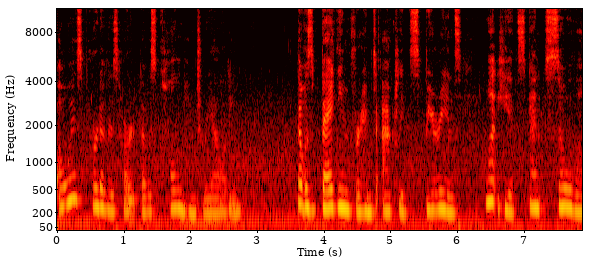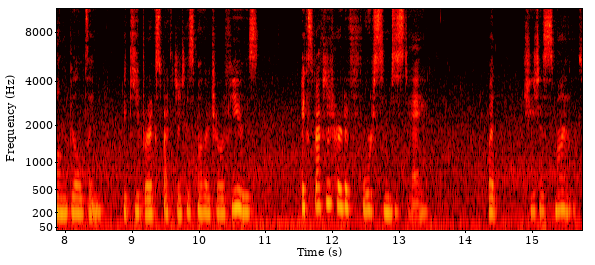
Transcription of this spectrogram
always part of his heart that was calling him to reality, that was begging for him to actually experience what he had spent so long building. The keeper expected his mother to refuse, expected her to force him to stay, but she just smiled.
